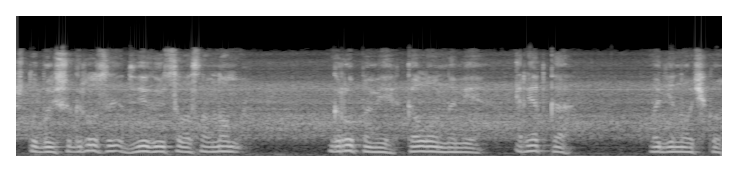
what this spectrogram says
Что большие грозы двигаются в основном группами, колоннами, редко в одиночку.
